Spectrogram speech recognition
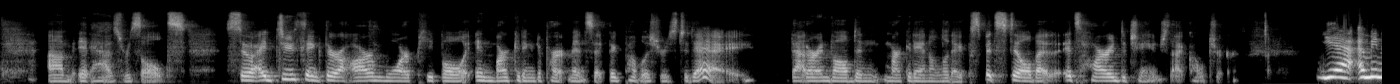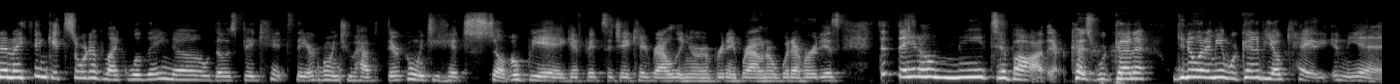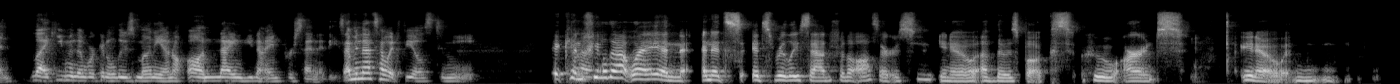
um, it has results. So I do think there are more people in marketing departments at big publishers today that are involved in market analytics, but still that it's hard to change that culture. Yeah, I mean, and I think it's sort of like, well, they know those big hits they are going to have, they're going to hit so big if it's a J.K. Rowling or a Brene Brown or whatever it is, that they don't need to bother because we're gonna, you know what I mean? We're gonna be okay in the end. Like, even though we're gonna lose money on on 99% of these. I mean, that's how it feels to me. It can feel that way. And and it's it's really sad for the authors, you know, of those books who aren't, you know,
